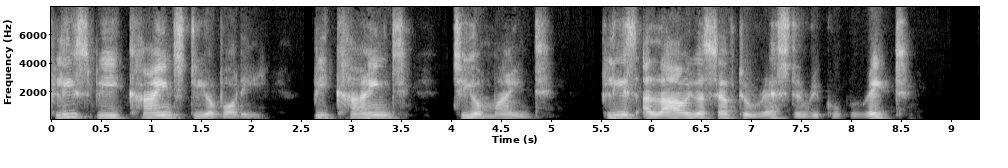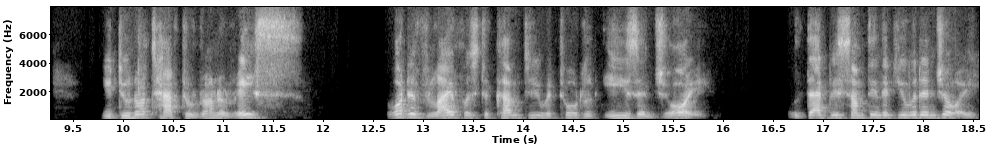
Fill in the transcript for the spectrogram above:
please be kind to your body. Be kind to your mind. Please allow yourself to rest and recuperate. You do not have to run a race. What if life was to come to you with total ease and joy? Would that be something that you would enjoy?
